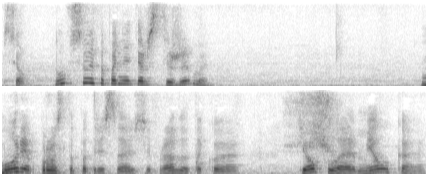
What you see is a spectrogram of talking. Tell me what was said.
Все. Ну, все это понятие растяжимое. Море просто потрясающее, правда? Такое теплое, мелкое.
